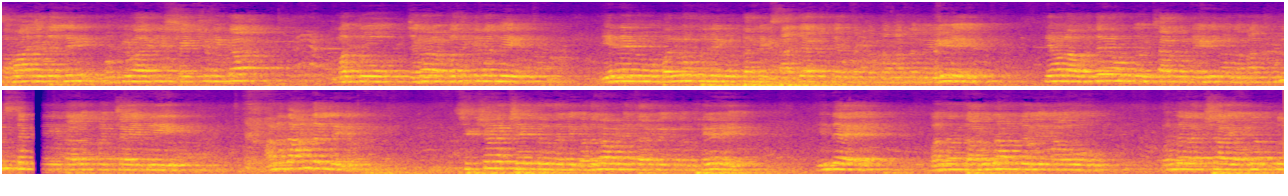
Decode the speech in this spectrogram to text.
ಸಮಾಜದಲ್ಲಿ ಮುಖ್ಯವಾಗಿ ಶೈಕ್ಷಣಿಕ ಮತ್ತು ಜನರ ಬದುಕಿನಲ್ಲಿ ಏನೇನು ಪರಿವರ್ತನೆಗಳು ತರಲಿಕ್ಕೆ ಸಾಧ್ಯ ಆಗುತ್ತೆ ಅಂತಕ್ಕಂಥ ಮಾತನ್ನು ಹೇಳಿ ಕೇವಲ ಒಂದೇ ಒಂದು ವಿಚಾರವನ್ನು ಹೇಳಿ ನನ್ನ ಮಾತು ಮುಗಿಸ್ತೇನೆ. ತಾಲೂಕ್ ಪಂಚಾಯಿತಿ ಅನುದಾನದಲ್ಲಿ ಶಿಕ್ಷಣ ಕ್ಷೇತ್ರದಲ್ಲಿ ಬದಲಾವಣೆ ತರಬೇಕು ಅಂತ ಹೇಳಿ ಹಿಂದೆ ಬಂದಂತ ಅನುದಾನದಲ್ಲಿ ನಾವು ಒಂದು ಲಕ್ಷ ಎಂಬತ್ತು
